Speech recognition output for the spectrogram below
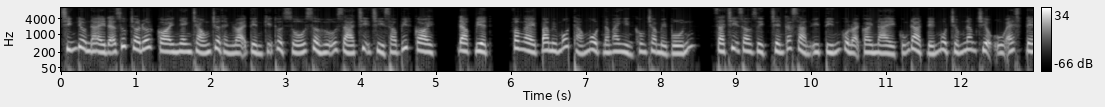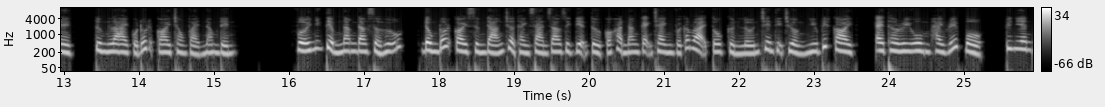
Chính điều này đã giúp cho Dogecoin nhanh chóng trở thành loại tiền kỹ thuật số sở hữu giá trị chỉ sau Bitcoin. Đặc biệt, vào ngày 31 tháng 1 năm 2014, giá trị giao dịch trên các sàn uy tín của loại coin này cũng đạt đến 1.5 triệu USD, tương lai của Dogecoin trong vài năm đến. Với những tiềm năng đang sở hữu, đồng đốt coi xứng đáng trở thành sàn giao dịch điện tử có khả năng cạnh tranh với các loại token lớn trên thị trường như Bitcoin, Ethereum hay Ripple. Tuy nhiên,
